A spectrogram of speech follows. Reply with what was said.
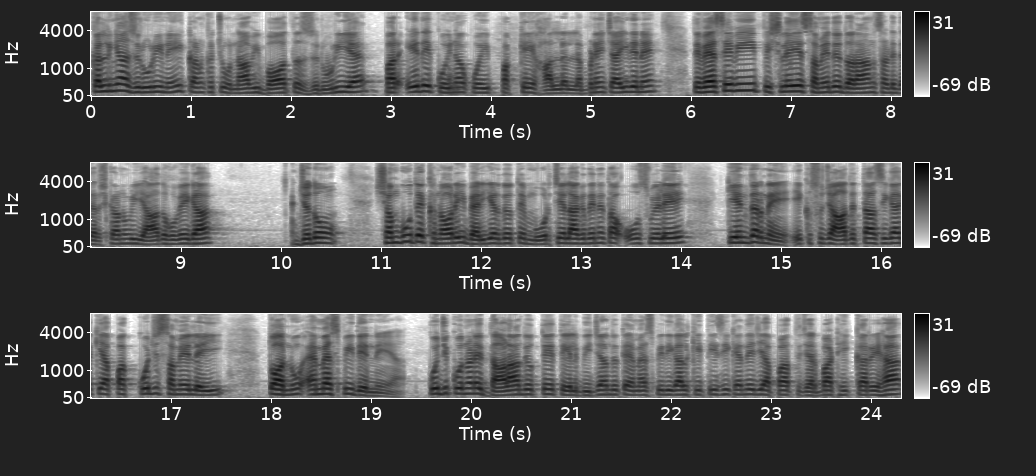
ਕੱਲੀਆਂ ਜ਼ਰੂਰੀ ਨਹੀਂ, ਕਣਕ ਝੋਨਾ ਵੀ ਬਹੁਤ ਜ਼ਰੂਰੀ ਹੈ, ਪਰ ਇਹਦੇ ਕੋਈ ਨਾ ਕੋਈ ਪੱਕੇ ਹੱਲ ਲੱਭਣੇ ਚਾਹੀਦੇ ਨੇ। ਤੇ ਵੈਸੇ ਵੀ ਪਿਛਲੇ ਸਮੇਂ ਦੇ ਦੌਰਾਨ ਸਾਡੇ ਦਰਸ਼ਕਾਂ ਨੂੰ ਵੀ ਯਾਦ ਹੋਵੇਗਾ, ਜਦੋਂ ਸ਼ੰਭੂ ਤੇ ਖਨੌਰੀ ਬੈਰੀਅਰ ਦੇ ਉੱਤੇ ਮੋਰਚੇ ਲੱਗਦੇ ਨੇ, ਤਾਂ ਉਸ ਵੇਲੇ ਕੇਂਦਰ ਨੇ ਇੱਕ ਸੁਝਾਅ ਦਿੱਤਾ ਸੀਗਾ ਕਿ ਆਪਾਂ ਕੁਝ ਸਮੇਂ ਲਈ ਤੁਹਾਨੂੰ ਐਮਐਸਪੀ ਦੇਣੇ ਆ। ਕੁਝ ਕੁ ਉਹਨਾਂ ਨੇ ਦਾਲਾਂ ਦੇ ਉੱਤੇ, ਤੇਲ ਬੀਜਾਂ ਦੇ ਉੱਤੇ ਐਮਐਸਪੀ ਦੀ ਗੱਲ ਕੀਤੀ ਸੀ, ਕਹਿੰਦੇ ਜੀ ਆਪਾਂ ਤਜਰਬਾ ਠੀਕ ਕਰ ਰਿਹਾ,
